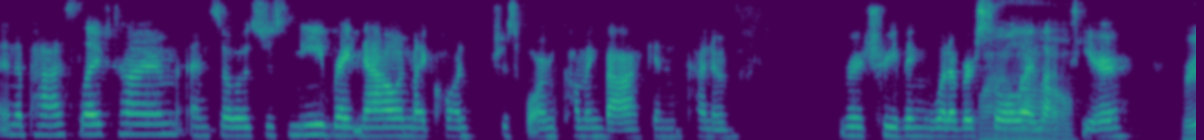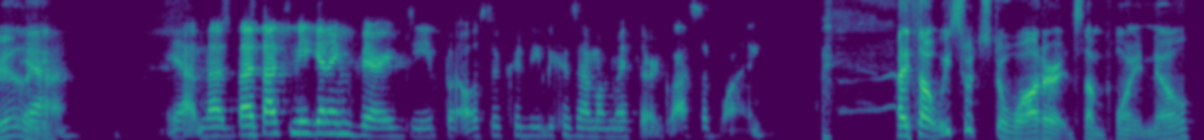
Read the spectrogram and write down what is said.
in a past lifetime. And so it's just me right now in my conscious form coming back and kind of retrieving whatever wow. soul I left here. Really? Yeah. Yeah, that, that that's me getting very deep, but also could be because I'm on my third glass of wine. I thought we switched to water at some point, no?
